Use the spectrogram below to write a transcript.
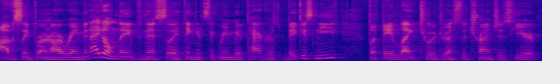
Obviously, Bernhard Raymond. I don't necessarily think it's the Green Bay Packers' biggest need, but they like to address the trenches here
